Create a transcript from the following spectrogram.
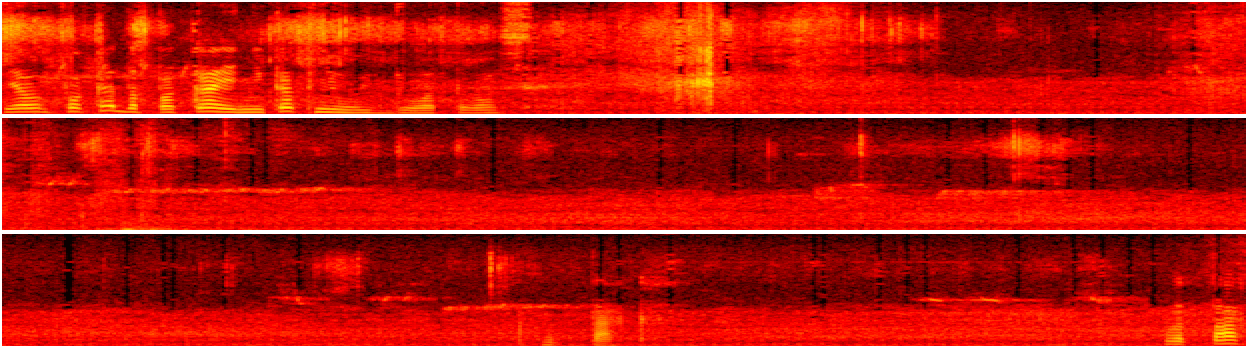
Я вам пока да пока и никак не уйду от вас. Вот так. Вот так.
